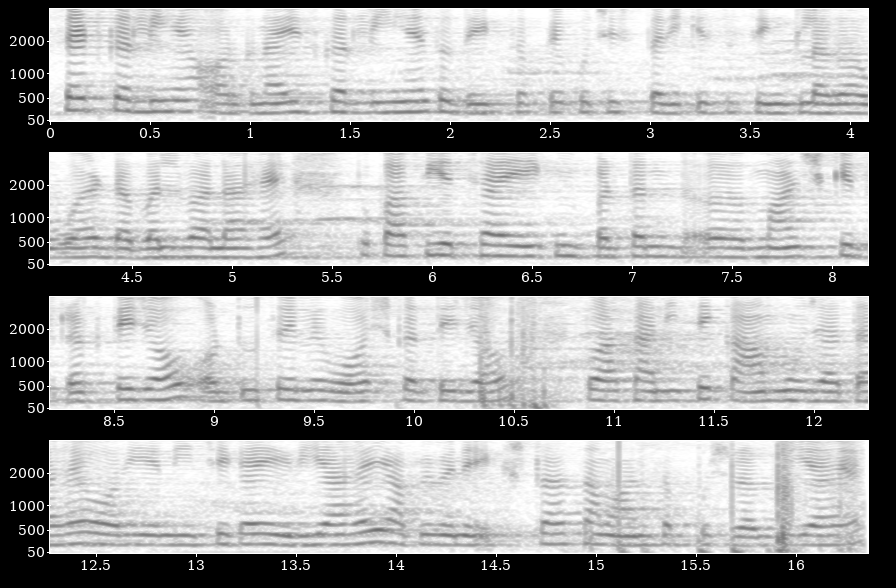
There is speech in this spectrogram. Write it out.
सेट कर ली हैं, ऑर्गेनाइज कर ली हैं। तो देख सकते हो कुछ इस तरीके से सिंक लगा हुआ है, डबल वाला है। तो काफ़ी अच्छा है, एक बर्तन मांझ के रखते जाओ और दूसरे में वॉश करते जाओ तो आसानी से काम हो जाता है। और ये नीचे का एरिया है, यहाँ पे मैंने एक्स्ट्रा सामान सब कुछ रख दिया है।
